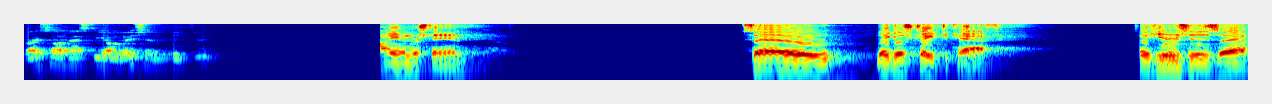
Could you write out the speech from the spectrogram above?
But I saw an ST elevation in lead two. I understand. So they go straight to cath. So here's his uh,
